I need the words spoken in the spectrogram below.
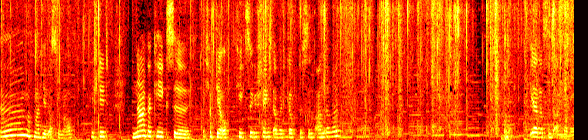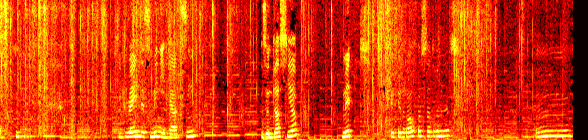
Äh, mach mal hier das hier mal auf. Hier steht Nagerkekse. Ich habe dir auch Kekse geschenkt, aber ich glaube, das sind andere. Ja, das sind andere. Die Grainless Mini-Herzen sind das hier. Mit, steht hier drauf, was da drin ist. Hm.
